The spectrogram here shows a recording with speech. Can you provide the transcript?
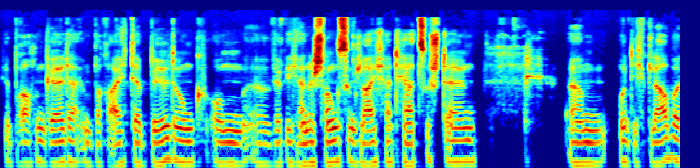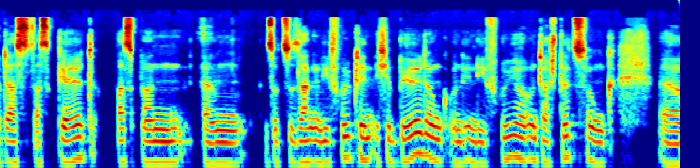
wir brauchen Gelder im Bereich der Bildung, um äh, wirklich eine Chancengleichheit herzustellen. Ähm, und ich glaube, dass das Geld, was man ähm, sozusagen in die frühkindliche Bildung und in die frühe Unterstützung äh,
